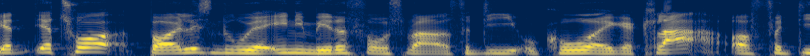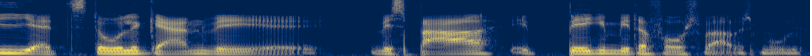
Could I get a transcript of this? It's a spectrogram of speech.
Jeg, jeg tror, Bøjlesen ryger ind i midterforsvaret, fordi Okora ikke er klar, og fordi at Ståle gerne vil, øh, vil spare begge midterforsvar, hvis muligt.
